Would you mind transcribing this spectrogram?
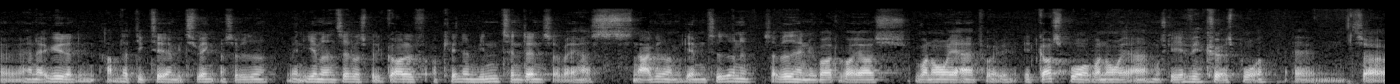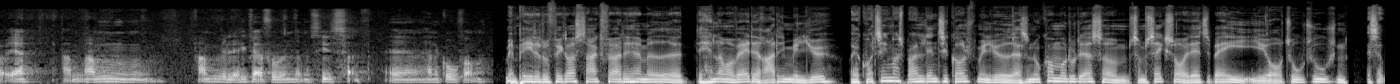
Øh, han er jo ikke den, ham, der dikterer mit sving og så videre. Men i og med, at han selv har spillet golf og kender mine tendenser, hvad jeg har snakket om gennem tiderne, så ved han jo godt, hvor jeg også, hvornår jeg er på et, et godt spor, hvornår jeg måske er ved at køre sporet. Øh, så ja, ham, ham ham vil jeg ikke være foruden, lad mig sige det sådan. Øh, han er god for mig. Men Peter, du fik også sagt før det her med, at det handler om at være i det rette miljø. Og jeg kunne godt tænke mig at spørge lidt ind til golfmiljøet. Altså nu kommer du der som, som seksårig der tilbage i, i år 2000. Altså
